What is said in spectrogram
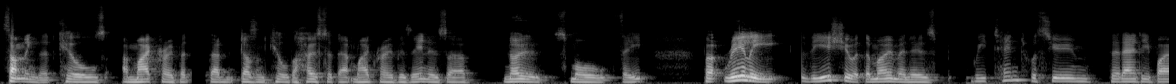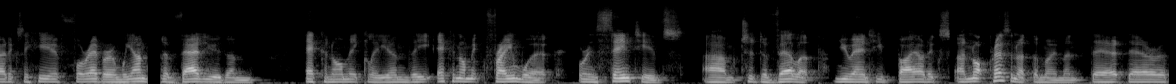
something that kills a microbe but that doesn't kill the host that that microbe is in is a no small feat. But really, the issue at the moment is we tend to assume that antibiotics are here forever and we undervalue them economically. And the economic framework or incentives um, to develop new antibiotics are not present at the moment. There, there,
